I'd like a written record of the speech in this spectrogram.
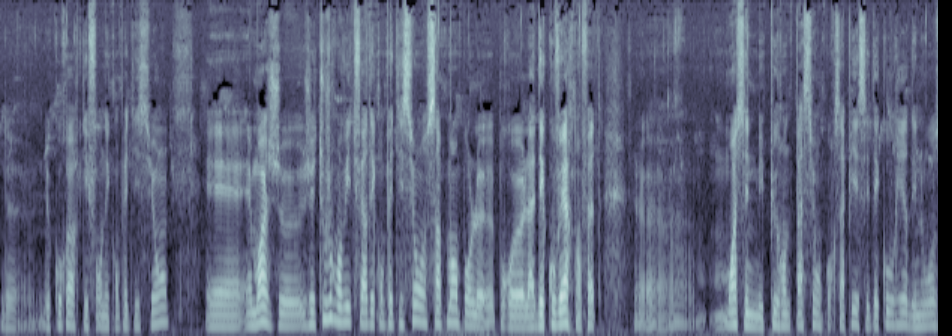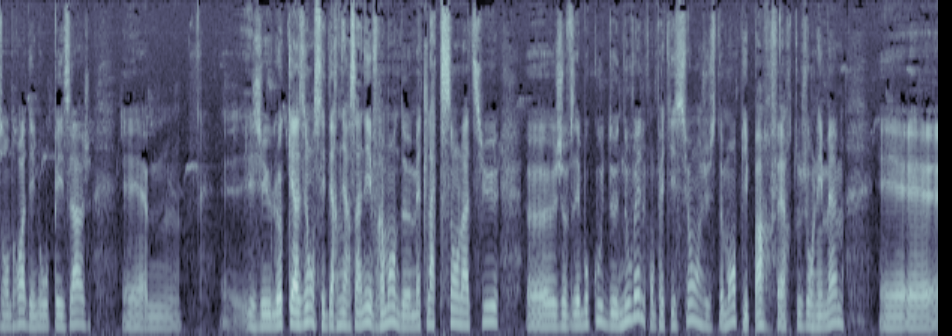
de, coureurs qui font des compétitions. Et, moi, j'ai toujours envie de faire des compétitions simplement pour, le, pour la découverte en fait. moi, c'est une de mes plus grandes passions en course à pied, c'est découvrir des nouveaux endroits, des nouveaux paysages. Euh, j'ai eu l'occasion ces dernières années vraiment de mettre l'accent là-dessus. Euh, je faisais beaucoup de nouvelles compétitions justement, puis pas refaire toujours les mêmes. Et,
